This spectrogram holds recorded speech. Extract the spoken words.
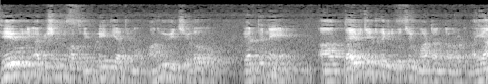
దేవుని అభిషేకం అతను ఎప్పుడైతే అతను అనుభవించాడో వెంటనే ఆ దైవజనుడి దగ్గరికి వచ్చి మాట అంటా ఉన్నాడు అయ్యా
